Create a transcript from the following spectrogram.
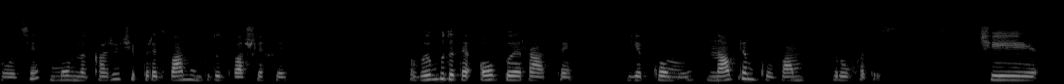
році, умовно кажучи, перед вами будуть два шляхи ви будете обирати, в якому напрямку вам рухатись. Чи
